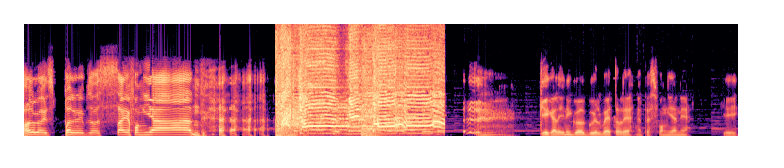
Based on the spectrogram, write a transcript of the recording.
Halo guys, balik lagi bersama saya Feng Yan. Oke, kali ini gue guild battle ya, ngetes Feng Yan ya. Oke,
